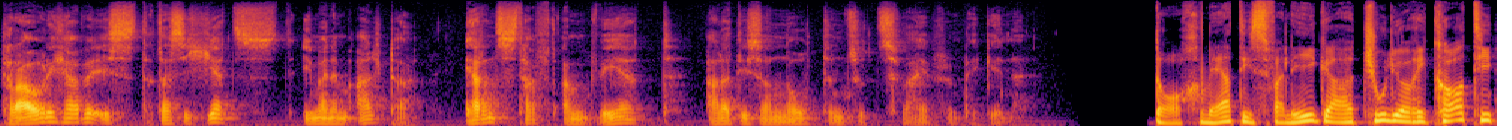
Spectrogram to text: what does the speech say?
Traurig aber ist, dass ich jetzt in meinem Alter ernsthaft am Wert aller dieser Noten zu zweifeln beginne. Doch Vertis Verleger Giulio Ricordi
